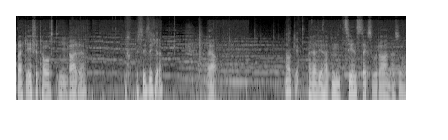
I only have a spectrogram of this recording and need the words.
Vielleicht eh für 1000 Jahre. Bist du sicher? Ja. Okay. Alter, wir hatten 10 Stacks Uran, also.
